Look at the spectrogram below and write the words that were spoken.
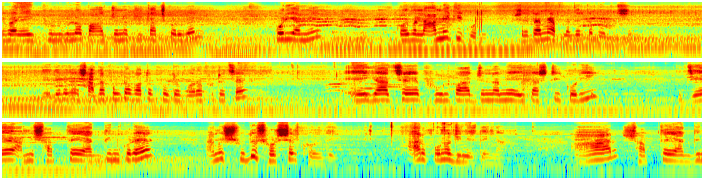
এবার এই ফুলগুলো পাওয়ার জন্য কি কাজ করবেন? করি আমি। করবেন না, আমি কি করি? সেটা আমি আপনাদেরকে বলছি। দেখেছেন, সাদা ফুলটা কত ফুটে, বড় ফুটেছে। এই গাছে ফুল পাওয়ার জন্য আমি এই কাজটি করি যে আমি সপ্তাহে একদিন করে আমি শুধু সর্ষের খোল দিই, আর কোনো জিনিস দিই না। আর সপ্তাহে একদিন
